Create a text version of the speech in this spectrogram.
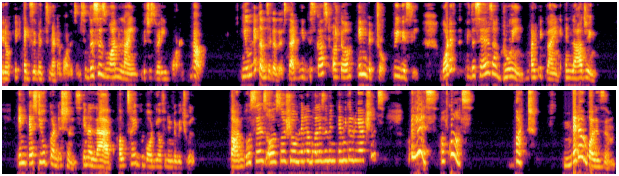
you know, it exhibits metabolism. So this is one line which is very important. Now, you may consider this that we discussed a term in vitro previously. What if, if the cells are growing, multiplying, enlarging, in test tube conditions in a lab outside the body of an individual, can those cells also show metabolism in chemical reactions? Well, yes, of course. But metabolism,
